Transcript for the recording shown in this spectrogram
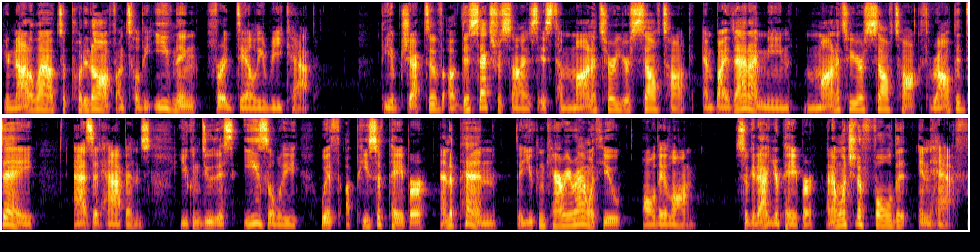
you're not allowed to put it off until the evening for a daily recap. The objective of this exercise is to monitor your self talk, and by that I mean monitor your self talk throughout the day as it happens. You can do this easily with a piece of paper and a pen that you can carry around with you all day long. So get out your paper, and I want you to fold it in half.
